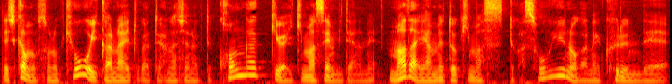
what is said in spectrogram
でしかもその今日行かないとかっていう話じゃなくて今学期は行きませんみたいなね。まだやめときますとかそういうのがね来るんで。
